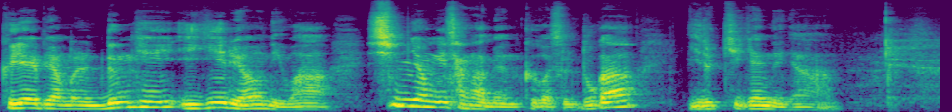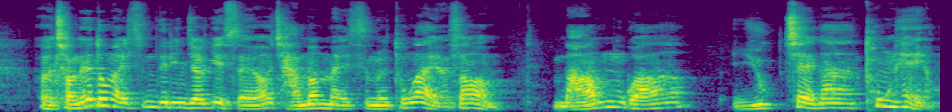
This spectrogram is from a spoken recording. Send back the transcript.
그의 병을 능히 이기려니와 심령이 상하면 그것을 누가 일으키겠느냐. 어, 전에도 말씀드린 적이 있어요. 잠언 말씀을 통하여서 마음과 육체가 통해요.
